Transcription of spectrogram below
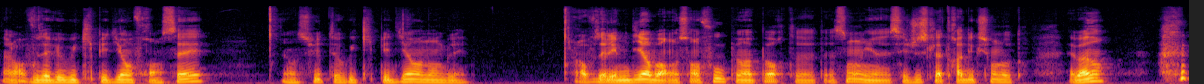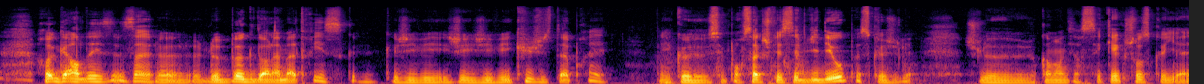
Alors, vous avez Wikipédia en français, et ensuite Wikipédia en anglais. Alors, vous allez me dire, bah, on s'en fout, peu importe, de toute façon, c'est juste la traduction de l'autre. Eh ben non Regardez, c'est ça le, bug dans la matrice que, que j'ai vécu juste après. Et que c'est pour ça que je fais cette vidéo, parce que je, le, comment dire, c'est quelque chose que y a,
